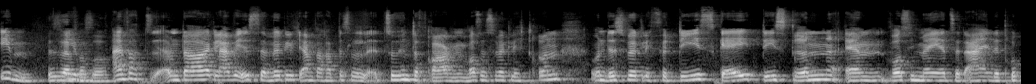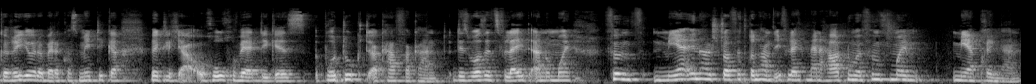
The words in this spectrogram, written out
eben. Das ist eben. einfach so. Einfach, und da glaube ich, ist da wirklich einfach ein bisschen zu hinterfragen, was ist wirklich drin und ist wirklich für das Geld, das drin, ähm, was ich mir jetzt halt auch in der Druckerie oder bei der Kosmetiker wirklich auch ein hochwertiges Produkt auch kaufen kann. Das, was jetzt vielleicht auch nochmal fünf mehr Inhaltsstoffe drin haben, die vielleicht meine Haut nochmal fünfmal mehr bringen.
